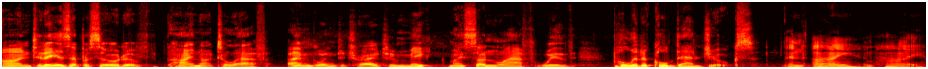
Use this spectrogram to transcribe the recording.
On today's episode of High Not to Laugh, I'm going to try to make my son laugh with political dad jokes. And I am high.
